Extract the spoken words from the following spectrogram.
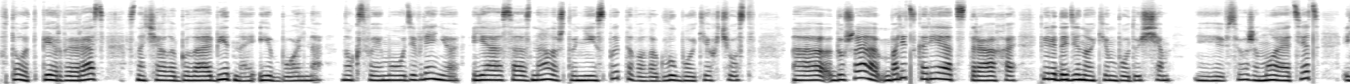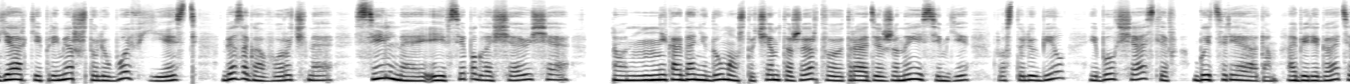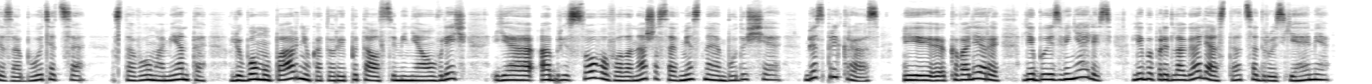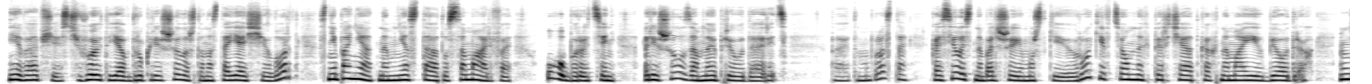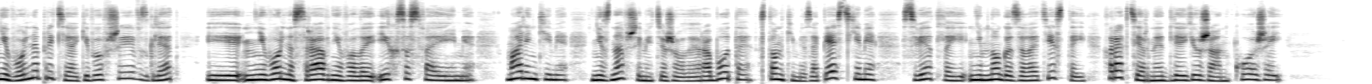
В тот первый раз сначала было обидно и больно, но, к своему удивлению, я осознала, что не испытывала глубоких чувств, а душа болит скорее от страха перед одиноким будущим. И все же мой отец — яркий пример, что любовь есть, безоговорочная, сильная и всепоглощающая. Он никогда не думал, что чем-то жертвуют ради жены и семьи, просто любил и был счастлив быть рядом, оберегать и заботиться — с того момента любому парню, который пытался меня увлечь, я обрисовывала наше совместное будущее без прикрас, и кавалеры либо извинялись, либо предлагали остаться друзьями. И вообще, с чего это я вдруг решила, что настоящий лорд с непонятным мне статусом альфа, оборотень, решил за мной приударить? Поэтому просто косилась на большие мужские руки в темных перчатках на моих бедрах, невольно притягивавшие взгляд, и невольно сравнивала их со своими, маленькими, не знавшими тяжелой работы, с тонкими запястьями, светлой, немного золотистой, характерной для южан кожей —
